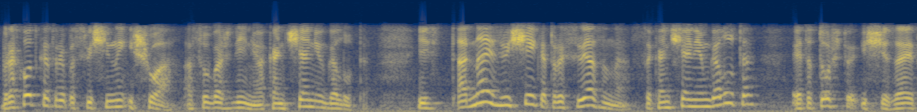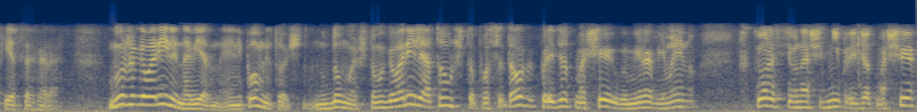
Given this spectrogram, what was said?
Брахот, которые посвящены Ишуа, освобождению, окончанию Галута. И одна из вещей, которая связана с окончанием Галута, это то, что исчезает Ецаргара. Мы уже говорили, наверное, я не помню точно, но думаю, что мы говорили о том, что после того, как придет Машех Бамира Бимейну, в скорости в наши дни придет Машех,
